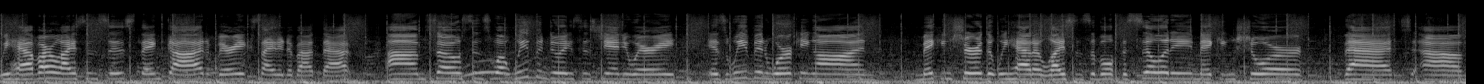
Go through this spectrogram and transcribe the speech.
We have our licenses, thank God. Very excited about that. Um, so since what we've been doing since January is we've been working on making sure that we had a licensable facility, making sure that um,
